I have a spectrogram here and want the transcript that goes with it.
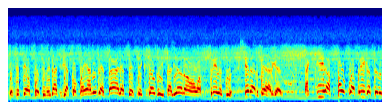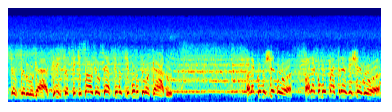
Você tem a oportunidade de acompanhar no detalhe a perseguição do italiano ao austríaco Berger. Daqui a pouco a briga pelo terceiro lugar. Christian Fittipaldi é o décimo segundo colocado. Olha como chegou. Olha como o Patrese chegou.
